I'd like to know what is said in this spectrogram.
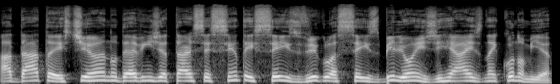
a data este ano deve injetar 66,6 bilhões de reais na economia.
